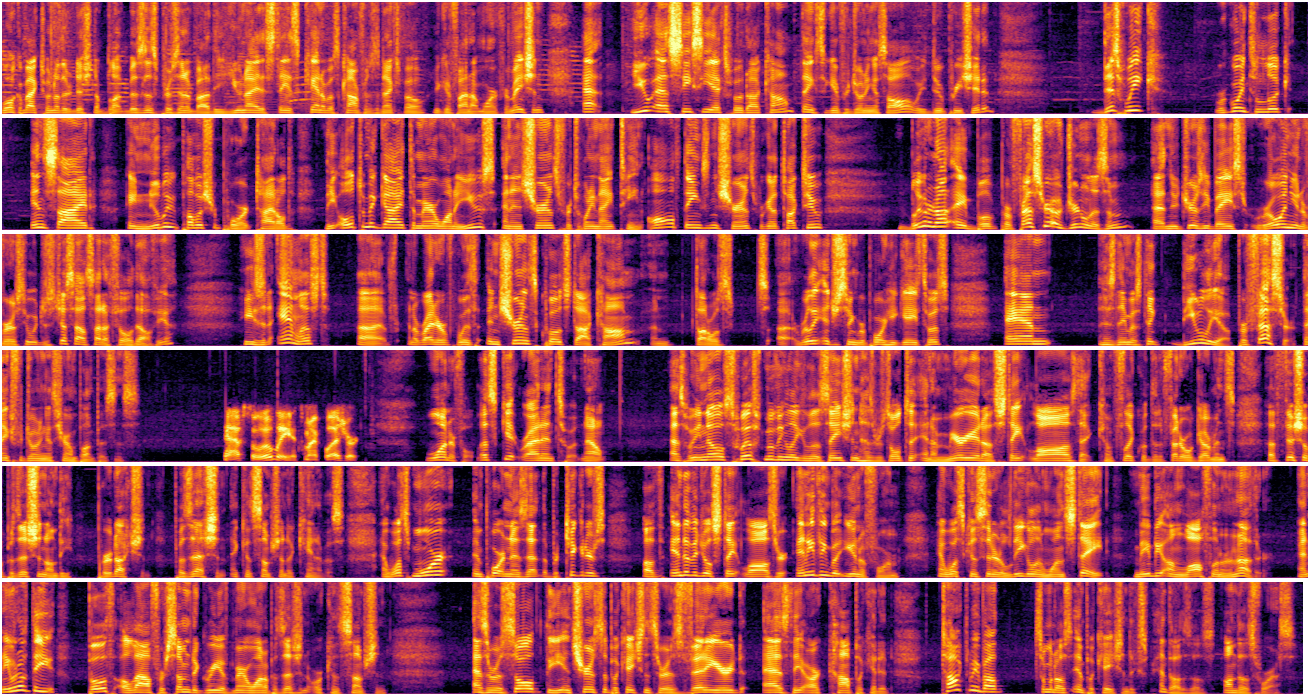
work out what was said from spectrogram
Welcome back to another edition of Blunt Business presented by the United States Cannabis Conference and Expo. You can find out more information at usccexpo.com. Thanks again for joining us all. We do appreciate it. This week, we're going to look inside a newly published report titled The Ultimate Guide to Marijuana Use and Insurance for 2019. All things insurance. We're going to talk to, believe it or not, a professor of journalism at New Jersey based Rowan University, which is just outside of Philadelphia. He's an analyst uh, and a writer with insurancequotes.com and thought it was a really interesting report he gave to us. And his name is Nick DiUlio, professor. Thanks for joining us here on Blunt Business. Absolutely. It's my pleasure. Wonderful. Let's get right into it. Now, as we know, swift moving legalization has resulted in a myriad of state laws that conflict with the federal government's official position on the production, possession, and consumption of cannabis. And what's more important is that the particulars of individual state laws are anything but uniform, and what's considered illegal in one state may be unlawful in another. And even if they both allow for some degree of marijuana possession or consumption, as a result, the insurance implications are as varied as they are complicated. Talk to me about some of those implications. Expand those, those on those for us.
